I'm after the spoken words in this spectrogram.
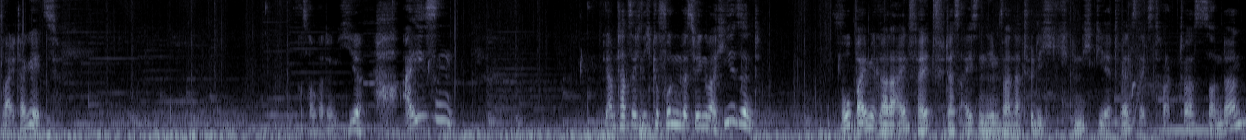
Weiter geht's. Was haben wir denn hier? Eisen! Wir haben tatsächlich gefunden, weswegen wir hier sind. Wobei mir gerade einfällt, für das Eisen nehmen wir natürlich nicht die Advanced Extractors, sondern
